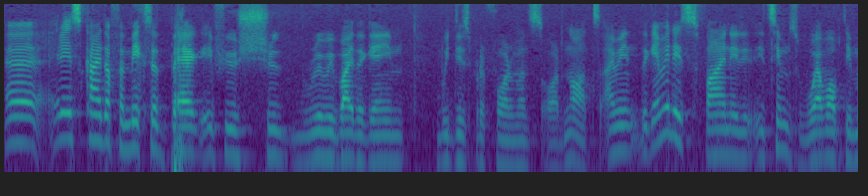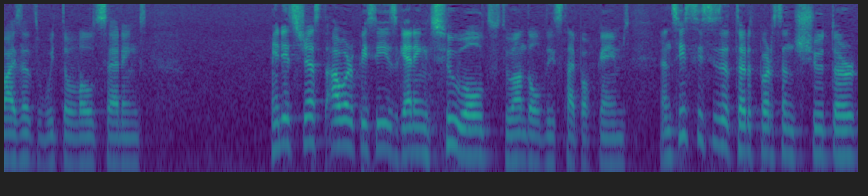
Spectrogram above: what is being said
uh, it is kind of a mixed bag if you should really buy the game with this performance or not. I mean the game it is fine, it, it seems well optimized with the low settings it is just our PC is getting too old to handle this type of games and since this is a third person shooter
